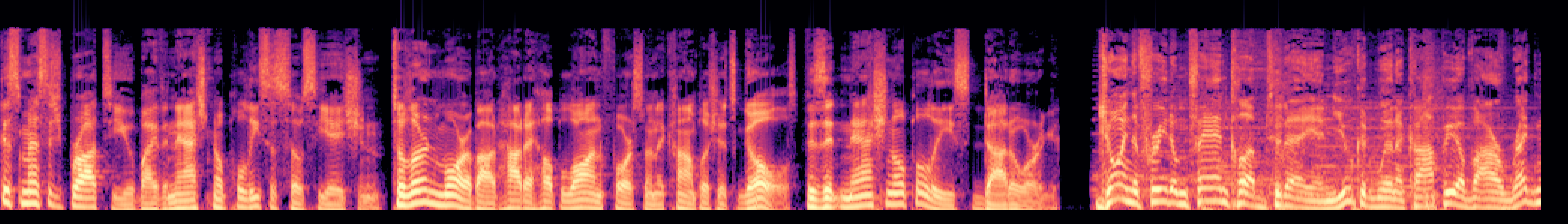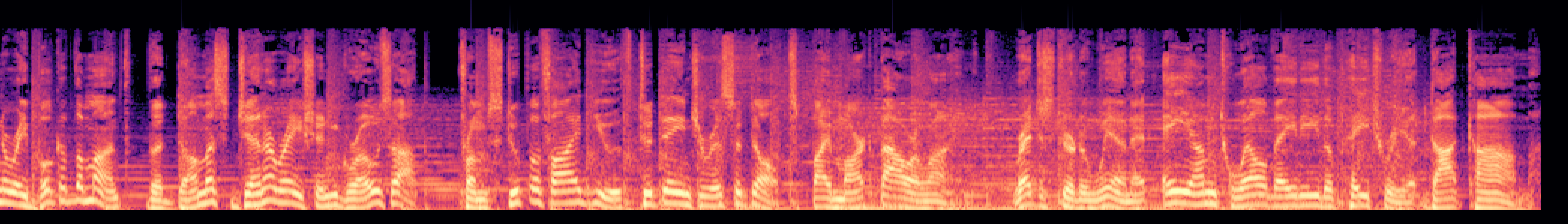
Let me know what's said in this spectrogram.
This message brought to you by the National Police Association. To learn more about how to help law enforcement accomplish its goals, visit nationalpolice.org. Join the Freedom Fan Club today and you could win a copy of our Regnery Book of the Month, The Dumbest Generation Grows Up From Stupefied Youth to Dangerous Adults by Mark Bauerlein. Register to win at am1280thepatriot.com.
